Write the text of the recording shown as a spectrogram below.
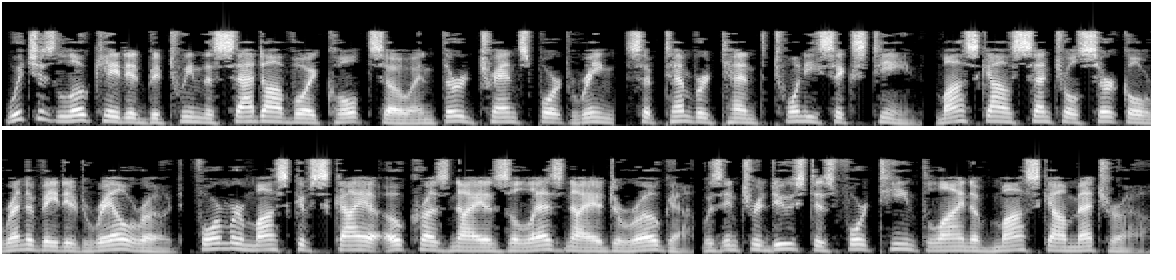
which is located between the Sadovoy Koltso and 3rd Transport Ring. September 10, 2016, Moscow Central Circle Renovated Railroad former Moskovskaya Okruznaya Zeleznaya Doroga was introduced as 14th line of Moscow Metro.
